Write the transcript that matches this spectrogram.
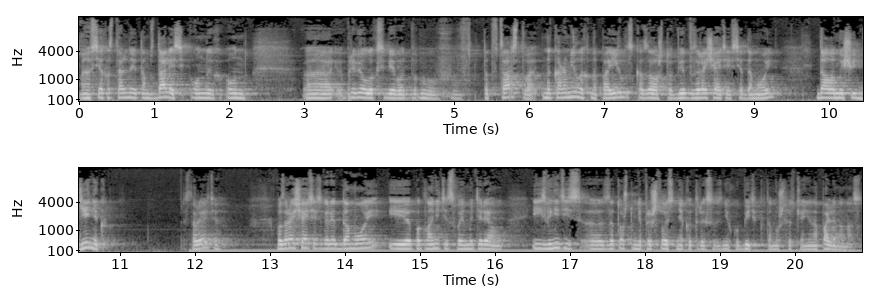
э, всех остальные там сдались, он их, он э, привел их к себе вот в, в, в царство, накормил их, напоил, сказал, что возвращайтесь все домой, дал им еще денег, представляете? Возвращайтесь, говорит, домой и поклонитесь своим матерям. И извинитесь э, за то, что мне пришлось некоторых из них убить, потому что все-таки они напали на нас.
